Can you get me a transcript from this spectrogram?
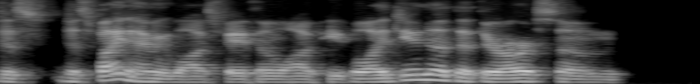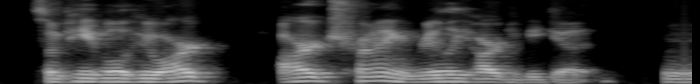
dis, despite having lost faith in a lot of people, I do know that there are some some people who are are trying really hard to be good. Hmm.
